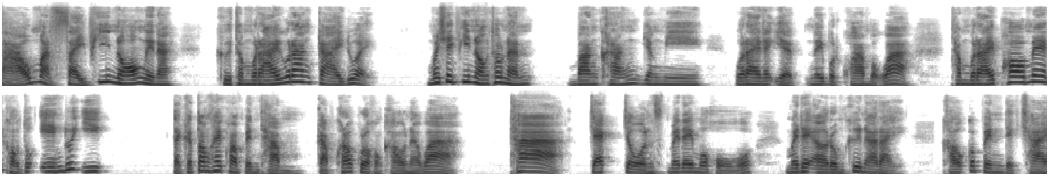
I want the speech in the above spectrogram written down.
สาวหมัดใส่พี่น้องเลยนะ คือทำร้ายร่างกายด้วย ไม่ใช่พี่น้องเท่านั้น บางครั้งยังมีรายละเอียดในบทความบอกว่าทำร้ายพ่อแม่ของตัวเองด้วยอีก แต่ก็ต้องให้ความเป็นธรรมกับครอบครัวของเขานะว่า ถ้าแจ็คโจนส์ไม่ได้โมโห ไม่ได้อารมณ์ขึ้นอะไร เขาก็เป็นเด็กชาย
